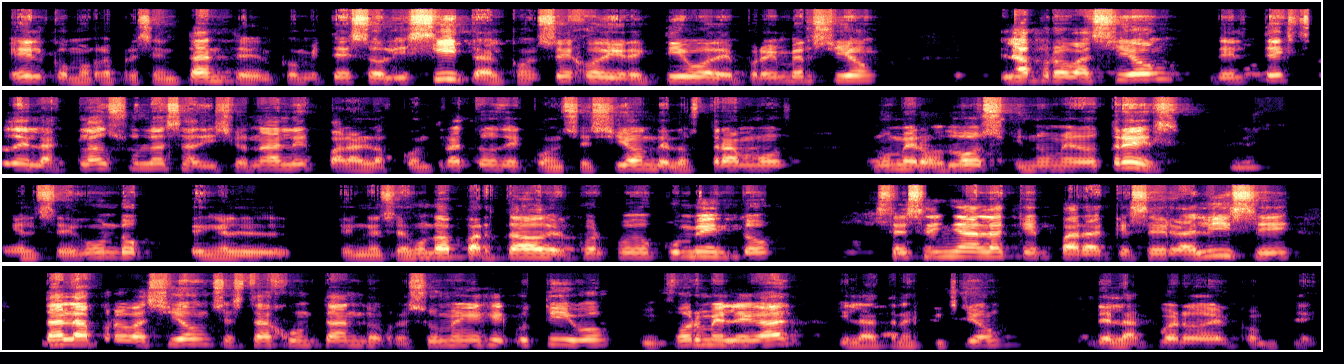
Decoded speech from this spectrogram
él como representante del comité solicita al Consejo Directivo de Proinversión la aprobación del texto de las cláusulas adicionales para los contratos de concesión de los tramos número 2 y número 3. En el segundo, en el, en el segundo apartado del cuerpo documento se señala que para que se realice tal aprobación se está juntando resumen ejecutivo, informe legal y la transcripción del acuerdo del comité.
